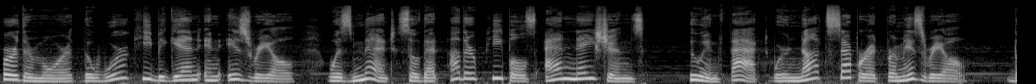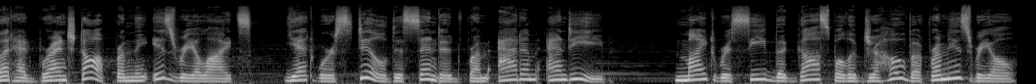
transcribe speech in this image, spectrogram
Furthermore, the work he began in Israel was meant so that other peoples and nations, who in fact were not separate from Israel, but had branched off from the Israelites, yet were still descended from Adam and Eve, might receive the gospel of Jehovah from Israel,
